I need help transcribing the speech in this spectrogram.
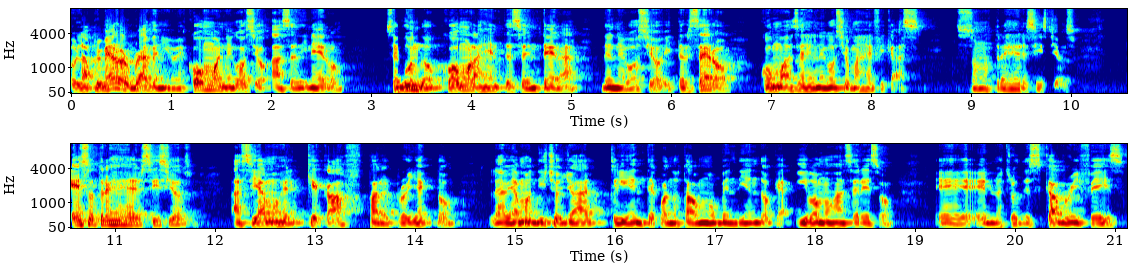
La primera, el revenue, es cómo el negocio hace dinero. Segundo, cómo la gente se entera del negocio. Y tercero, cómo haces el negocio más eficaz. Esos son los tres ejercicios. Esos tres ejercicios hacíamos el kickoff para el proyecto. Le habíamos dicho ya al cliente cuando estábamos vendiendo que íbamos a hacer eso eh, en nuestro discovery phase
